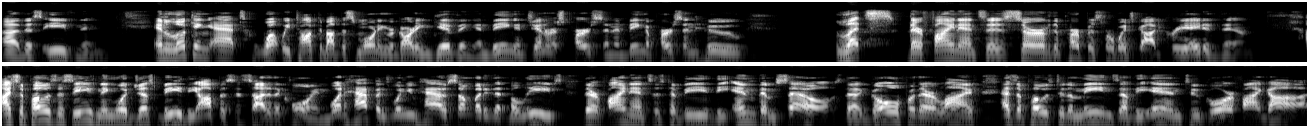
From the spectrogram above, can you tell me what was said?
uh, this evening in looking at what we talked about this morning regarding giving and being a generous person and being a person who lets their finances serve the purpose for which God created them. I suppose this evening would just be the opposite side of the coin. What happens when you have somebody that believes their finances to be the end themselves, the goal for their life, as opposed to the means of the end to glorify God?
